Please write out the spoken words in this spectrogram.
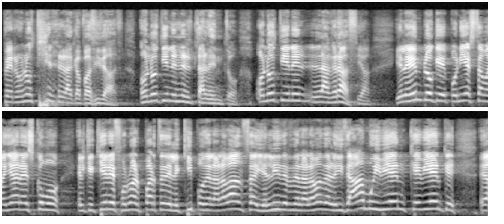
pero no tienen la capacidad, o no tienen el talento, o no tienen la gracia. Y el ejemplo que ponía esta mañana es como el que quiere formar parte del equipo de la alabanza y el líder de la alabanza le dice, ah, muy bien, qué bien, que, eh,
